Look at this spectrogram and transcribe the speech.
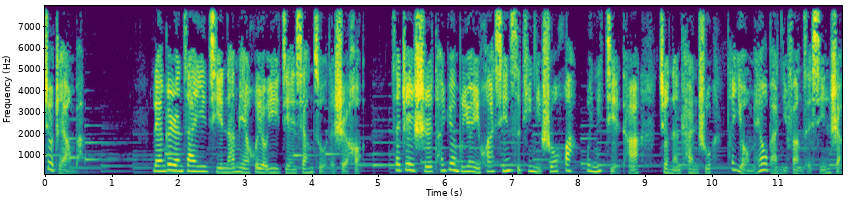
就这样吧。两个人在一起，难免会有意见相左的时候，在这时，他愿不愿意花心思听你说话，为你解答，就能看出他有没有把你放在心上。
